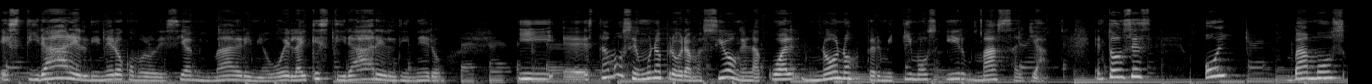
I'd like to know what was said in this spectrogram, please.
estirar el dinero, como lo decía mi madre y mi abuela, hay que estirar el dinero. Y eh, estamos en una programación en la cual no nos permitimos ir más allá. Entonces, hoy vamos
